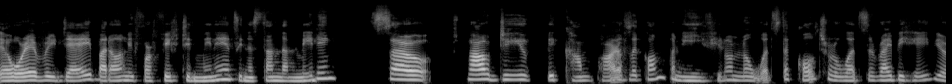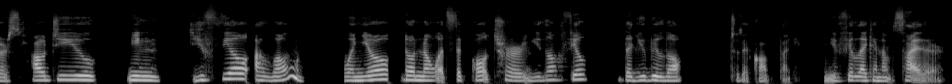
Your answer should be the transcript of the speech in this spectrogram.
uh, or every day, but only for 15 minutes in a standard meeting. So how do you become part of the company if you don't know what's the culture, what's the right behaviors? How do you I mean do you feel alone when you don't know what's the culture? You don't feel that you belong to the company. You feel like an outsider,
